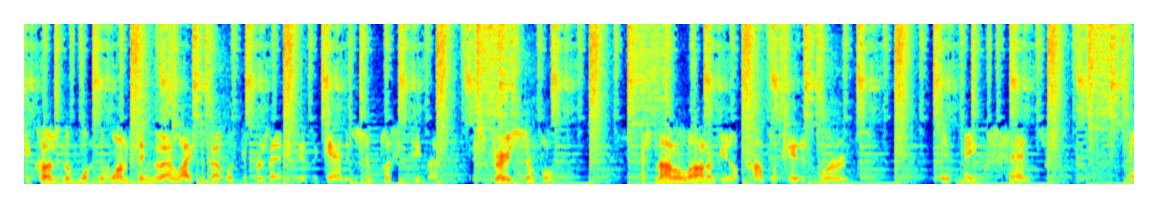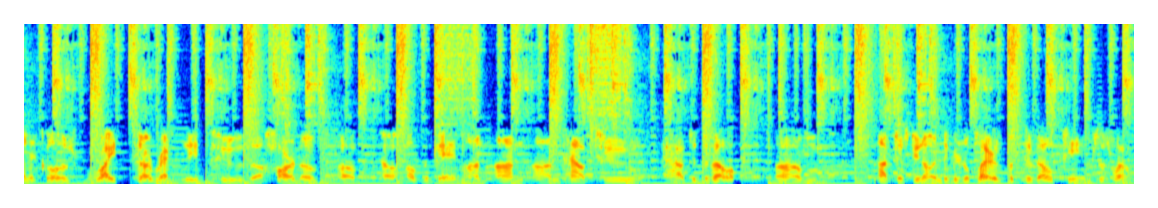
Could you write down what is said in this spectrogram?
Because the the one thing that I like about what they're presenting is again, it's simplicity, man. It's very simple. It's not a lot of you know complicated words. It makes sense and it goes right directly to the heart of, of, of the game on, on, on how to how to develop um, not just you know individual players but develop teams as well.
